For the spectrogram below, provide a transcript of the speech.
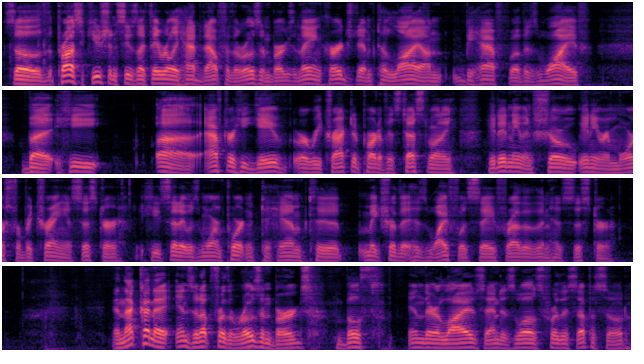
So the prosecution seems like they really had it out for the Rosenbergs, and they encouraged him to lie on behalf of his wife. But he, uh, after he gave or retracted part of his testimony, he didn't even show any remorse for betraying his sister. He said it was more important to him to make sure that his wife was safe rather than his sister. And that kind of ends it up for the Rosenbergs, both in their lives and as well as for this episode.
